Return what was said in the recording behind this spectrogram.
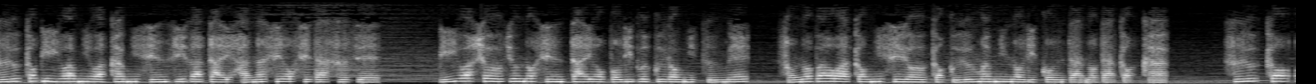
すると B はにわかに信じがたい話をし出すぜ。B は少女の身体をポリ袋に詰め、その場を後にしようと車に乗り込んだのだとか。すると、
